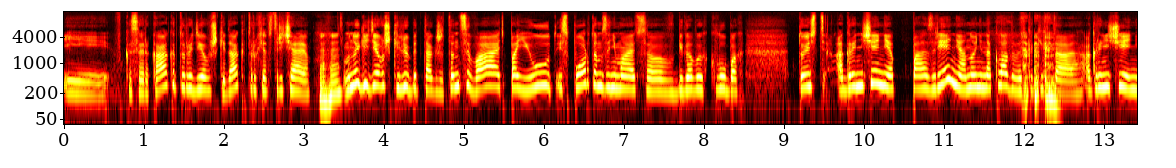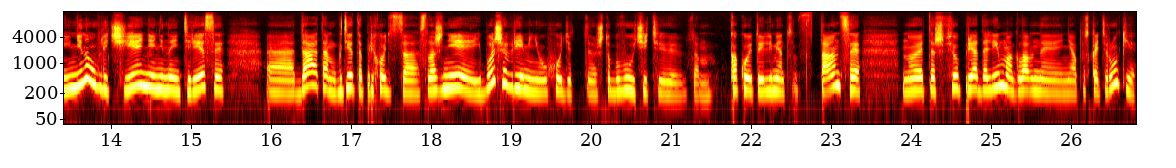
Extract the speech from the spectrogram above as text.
и в КСРК, которые девушки, да, которых я встречаю. Угу. Многие девушки любят также танцевать, поют и спортом занимаются в беговых клубах. То есть ограничение по зрению, оно не накладывает каких-то ограничений ни на увлечения, ни на интересы. Э, да, там где-то приходится сложнее и больше времени уходит, э, чтобы выучить э, там, какой-то элемент в танце, но это же все преодолимо, главное не опускать руки,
